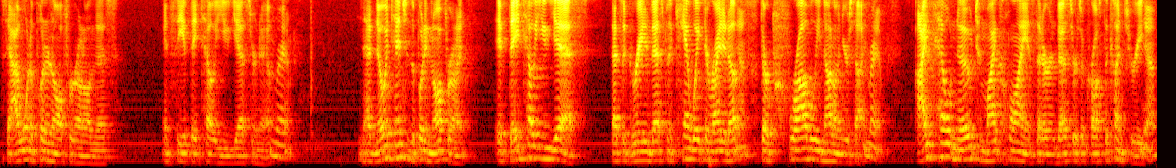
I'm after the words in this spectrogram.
Say, I want to put an offer on on this, and see if they tell you yes or no. Right. Have no intentions of putting an offer on it. If they tell you yes, that's a great investment. Can't wait to write it up. Yeah. They're probably not on your side. Right. I tell no to my clients that are investors across the country. Yeah.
